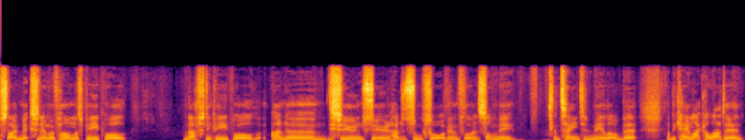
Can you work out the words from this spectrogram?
I started mixing in with homeless people, nasty people, and um, soon, soon had some sort of influence on me and tainted me a little bit. I became like Aladdin.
